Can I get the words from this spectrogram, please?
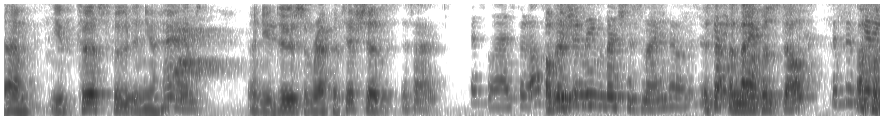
um, you first food in your hand, and you do some repetitions. Is that? It's Laz, but also Oh, no, this she didn't even mention his name. No, this is is that the getting long. neighbour's dog? This is Oh, getting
